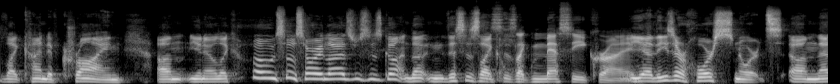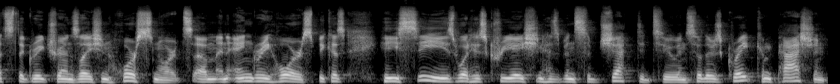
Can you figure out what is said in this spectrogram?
like kind of crying. Um, you know, like oh, so sorry, Lazarus is gone. No, This is like this is like messy crying yeah, these are horse snorts. Um, that's the Greek translation, horse snorts, um, an angry horse, because he sees what his creation has been subjected to. And so there's great compassion.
